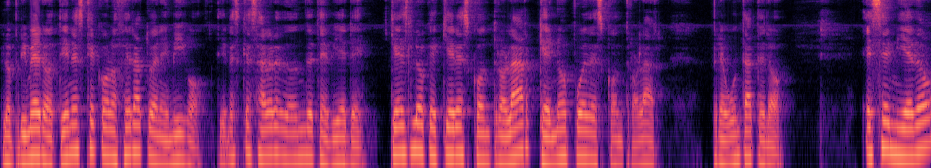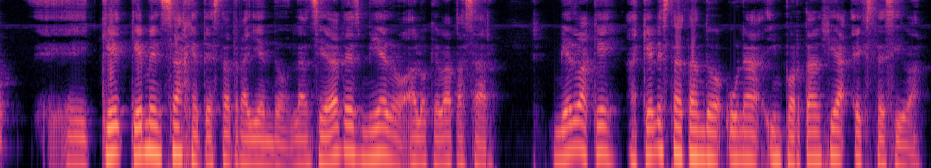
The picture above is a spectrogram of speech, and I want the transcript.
Lo primero, tienes que conocer a tu enemigo, tienes que saber de dónde te viene, qué es lo que quieres controlar que no puedes controlar. Pregúntatelo. Ese miedo, eh, ¿qué, ¿qué mensaje te está trayendo? La ansiedad es miedo a lo que va a pasar. ¿Miedo a qué? ¿A qué le está dando una importancia excesiva?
